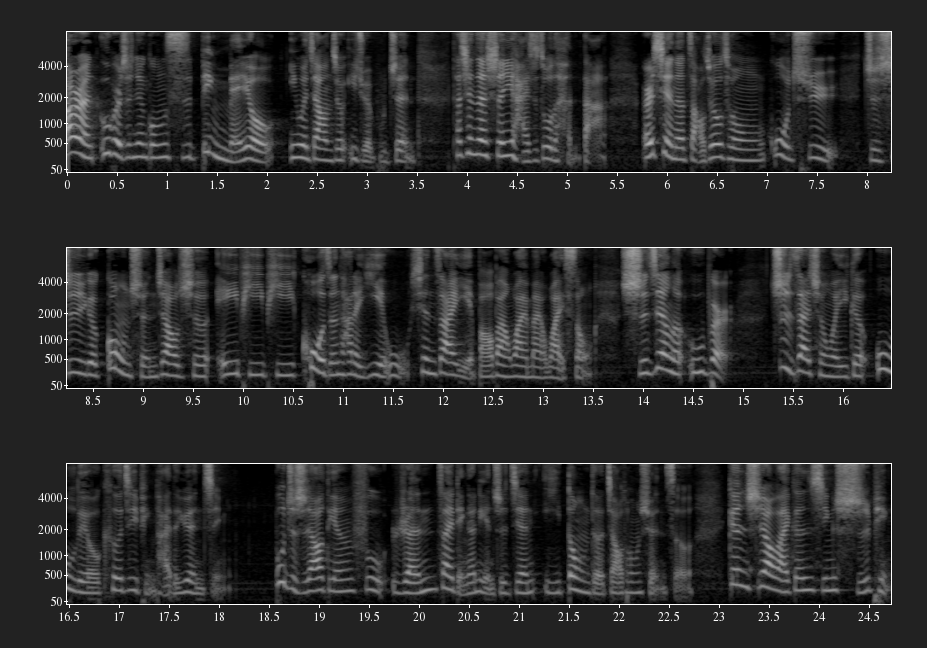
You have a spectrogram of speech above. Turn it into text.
当然，Uber 这间公司并没有因为这样就一蹶不振，他现在生意还是做得很大，而且呢，早就从过去只是一个共乘轿车 APP 扩增它的业务，现在也包办外卖外送，实践了 Uber 志在成为一个物流科技品牌的愿景。不只是要颠覆人在点跟点之间移动的交通选择，更是要来更新食品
